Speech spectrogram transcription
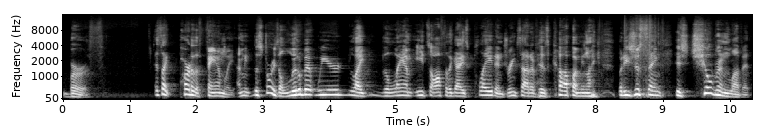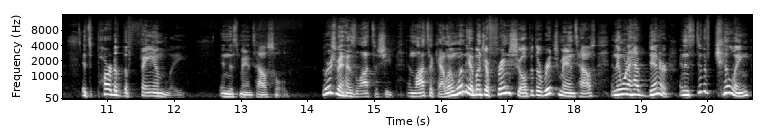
birth. It's like part of the family. I mean, the story's a little bit weird. Like the lamb eats off of the guy's plate and drinks out of his cup. I mean, like, but he's just saying his children love it. It's part of the family in this man's household. The rich man has lots of sheep and lots of cattle. And one day, a bunch of friends show up at the rich man's house and they want to have dinner. And instead of killing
